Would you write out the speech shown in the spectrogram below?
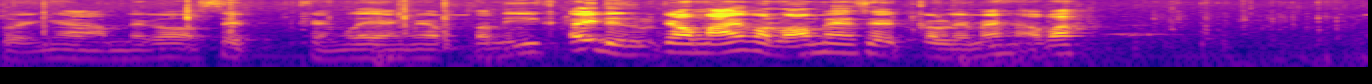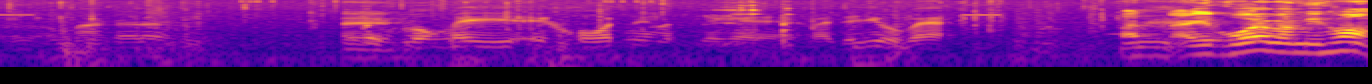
สวยงามแล้วก็เสร็จแข็งแรงนะครับ ตอนนี้เอ้ยเดี๋ยวจะเอาไม้ก่อนล้อมแพงเสร็จก่อนเลยไหมเอาปะเอามาก็ได้พี่เอตอกลงไอ้ไอ้โค้ดนี่มันยังไง มันจะอยู่ไหมมันไอ้โค้ดมันมีห้อง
